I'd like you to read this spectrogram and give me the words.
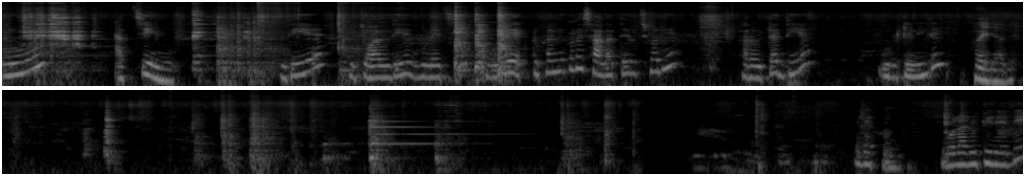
নুন আর চিনি। দিয়ে জল দিয়ে গুলেছি, গুলে একটুখানি করে সাদা তেল ছড়িয়ে আর ওইটা দিয়ে উল্টে নিলেই হয়ে যাবে। দেখুন গোলা রুটি রেডি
